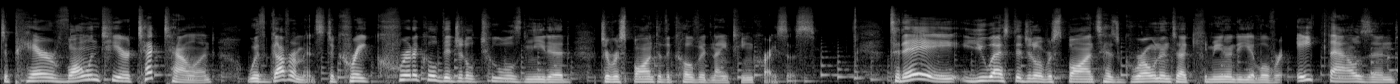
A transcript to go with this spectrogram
to pair volunteer tech talent with governments to create critical digital tools needed to respond to the COVID 19 crisis. Today, US Digital Response has grown into a community of over 8,000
